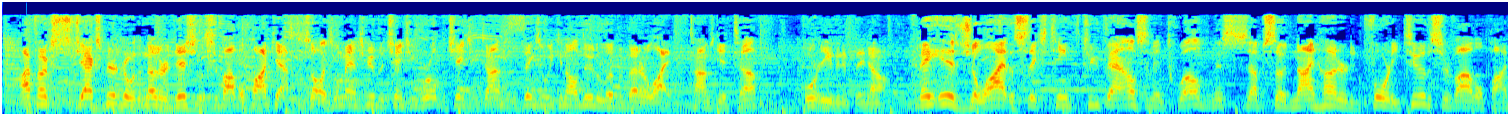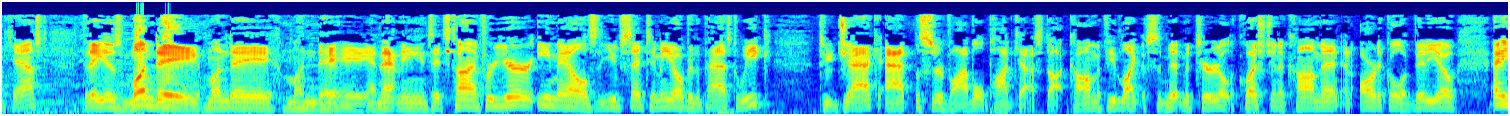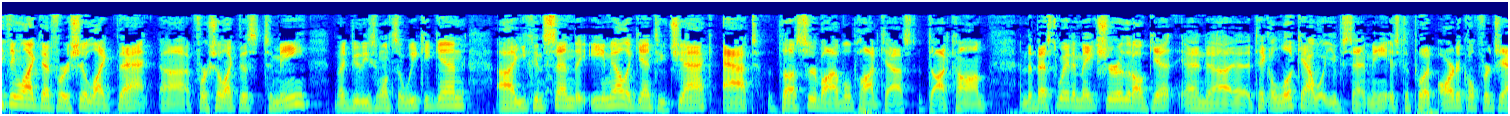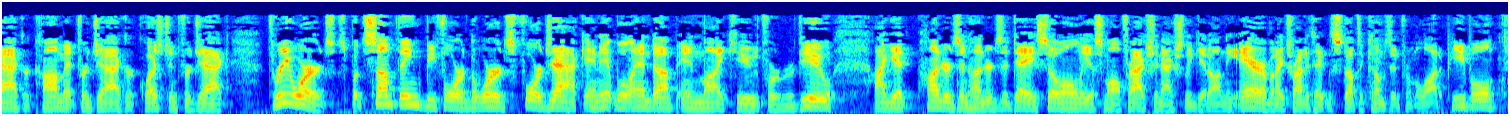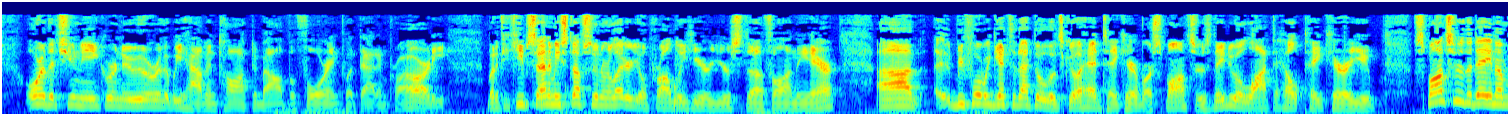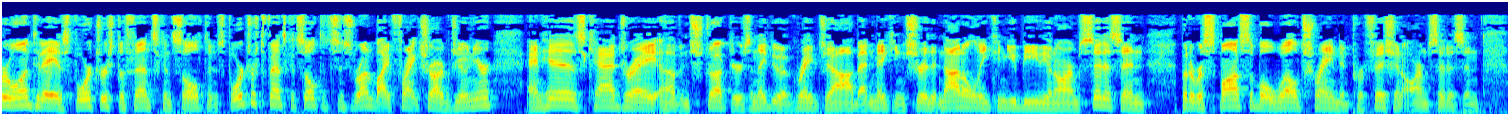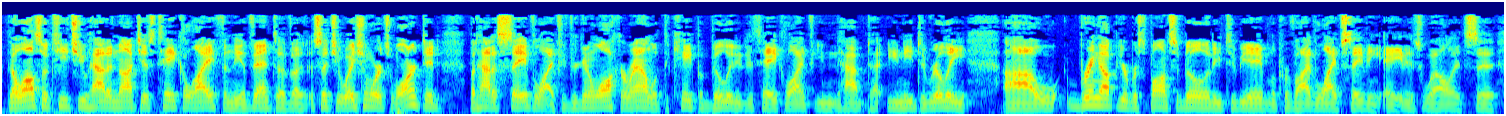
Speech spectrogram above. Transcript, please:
Hi, folks. This is Jack Spirko with another edition of the Survival Podcast. As always, one man's view of the changing world, the changing times, and the things that we can all do to live a better life if times get tough or even if they don't. Today is July the 16th, 2012, and this is episode 942 of the Survival Podcast. Today is Monday, Monday, Monday, and that means it's time for your emails that you've sent to me over the past week to jack at thesurvivalpodcast.com. If you'd like to submit material, a question, a comment, an article, a video, anything like that for a show like that, uh, for a show like this to me, and I do these once a week again, uh, you can send the email again to jack at thesurvivalpodcast.com. And the best way to make sure that I'll get and uh, take a look at what you've sent me is to put article for Jack or comment for Jack or question for Jack Three words. Put something before the words for Jack, and it will end up in my queue for review. I get hundreds and hundreds a day, so only a small fraction actually get on the air, but I try to take the stuff that comes in from a lot of people, or that's unique or new, or that we haven't talked about before, and put that in priority. But if you keep sending me stuff sooner or later, you'll probably hear your stuff on the air. Um, before we get to that though, let's go ahead and take care of our sponsors. They do a lot to help take care of you. Sponsor of the day number one today is Fortress Defense Consultants. Fortress Defense Consultants is run by Frank Sharp Jr. and his cadre of instructors, and they do a great job at making sure that not only can you be an armed citizen, but a responsible, well-trained, and proficient armed citizen. They'll also teach you how to not just take life in the event of a situation where it's warranted, but how to save life. If you're going to walk around with the capability to take life, you have to, you need to really uh, bring up your responsibility to be able to provide life-saving aid as well. It's a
